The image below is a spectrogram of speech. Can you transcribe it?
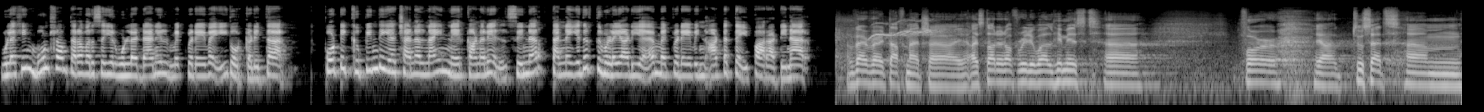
உலகின் மூன்றாம் தரவரிசையில் உள்ள டேனில் மெக்வெடேவை தோற்கடித்தார். போட்டிக்கு பிந்திய சேனல் நைன் நேர்காணலில் சின்னர் தன்னை எதிர்த்து விளையாடிய மெட்வெடேவின் ஆட்டத்தை பாராட்டினார். A very, very tough match. I, I started off really well. He missed uh, for yeah two sets. Um,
